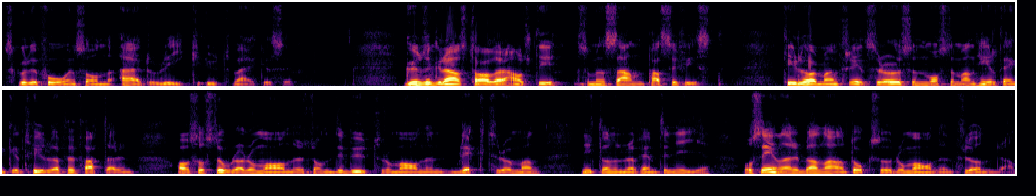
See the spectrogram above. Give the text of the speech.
skulle få en sån ärorik utmärkelse. Günter Grass talar alltid som en sann pacifist. Tillhör man fredsrörelsen måste man helt enkelt hylla författaren av så stora romaner som debutromanen Bläcktrumman 1959 och senare bland annat också romanen Flundran.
